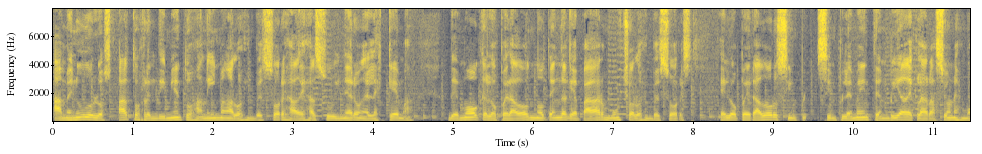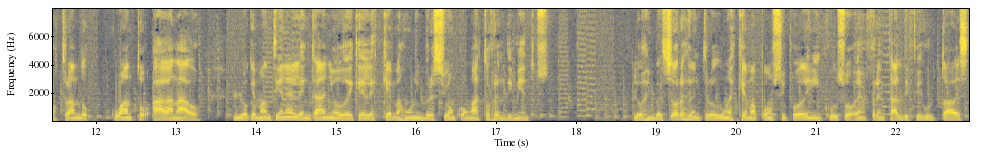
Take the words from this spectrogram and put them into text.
A menudo los altos rendimientos animan a los inversores a dejar su dinero en el esquema, de modo que el operador no tenga que pagar mucho a los inversores. El operador simplemente envía declaraciones mostrando cuánto ha ganado, lo que mantiene el engaño de que el esquema es una inversión con altos rendimientos. Los inversores dentro de un esquema Ponzi pueden incluso enfrentar dificultades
